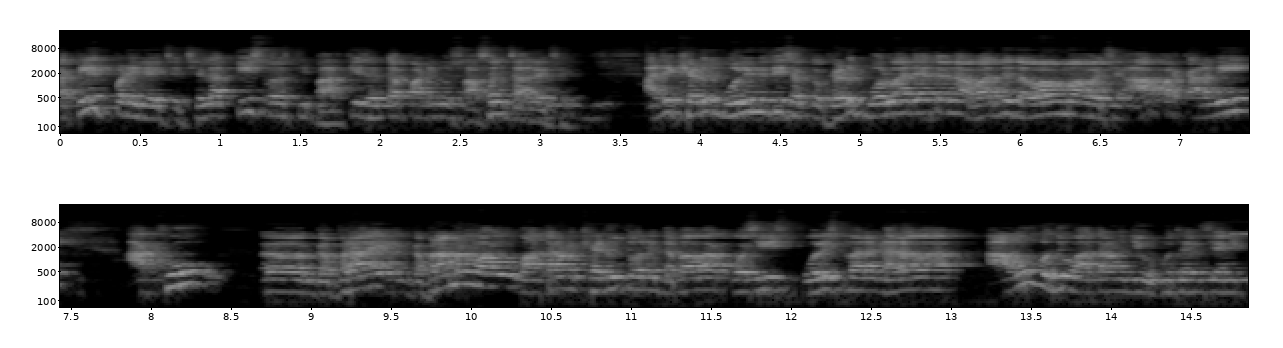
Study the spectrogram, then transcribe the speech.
તકલીફ પડી રહી છે, છેલ્લા ત્રીસ વર્ષથી ભારતીય જનતા પાર્ટીનું શાસન ચાલે છે. આજે ખેડૂત બોલી નથી શકતો. ખેડૂત બોલવા જાય તો એના અવાજને દબાવવામાં આવે છે. આ પ્રકારની આખું ગભરાય ગભરામણ વાળું વાતાવરણ ખેડૂતોને દબાવવા, કોશિશ પોલીસ દ્વારા ડરાવવા, આવું બધું વાતાવરણ જે ઊભું થયું છે, એની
